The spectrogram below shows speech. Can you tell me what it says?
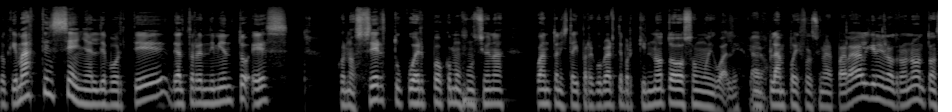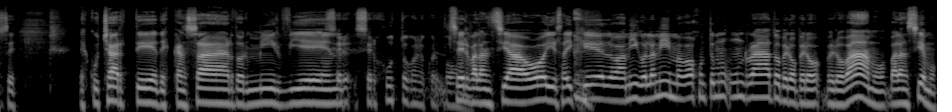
lo que más te enseña el deporte de alto rendimiento es conocer tu cuerpo, cómo funciona, cuánto necesitáis para recuperarte, porque no todos somos iguales. Claro. Un plan puede funcionar para alguien, el otro no. Entonces, escucharte, descansar, dormir bien, Ser, ser justo con el cuerpo. ser balanceado. Oye, ¿sabéis que los amigos la misma? Vamos, juntemos un, un rato, pero, pero, pero vamos, balanceemos.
